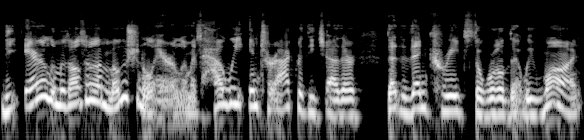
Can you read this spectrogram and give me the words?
the heirloom is also an emotional heirloom. It's how we interact with each other that then creates the world that we want.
